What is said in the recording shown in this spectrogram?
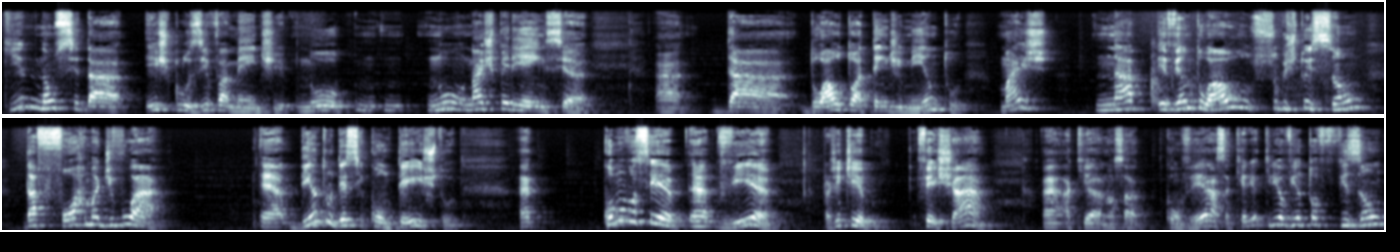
que não se dá exclusivamente no, no na experiência ah, da, do autoatendimento, mas na eventual substituição da forma de voar. É, dentro desse contexto, é, como você é, vê, para a gente fechar é, aqui a nossa conversa, queria, queria ouvir a tua visão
